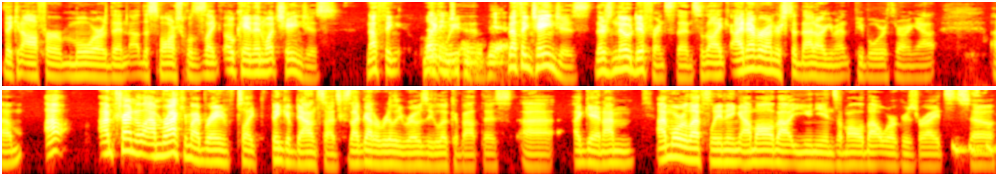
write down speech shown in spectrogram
they can offer more than the smaller schools. It's like okay, then what changes? Nothing. Nothing, like we, changes, yeah. nothing changes. There's no difference then. So like, I never understood that argument people were throwing out. Um, I, I'm trying to. I'm racking my brain to like think of downsides because I've got a really rosy look about this. Uh, again, I'm I'm more left leaning. I'm all about unions. I'm all about workers' rights. So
